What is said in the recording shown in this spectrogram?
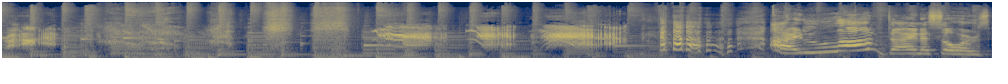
I love dinosaurs.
